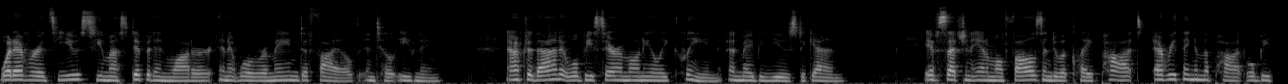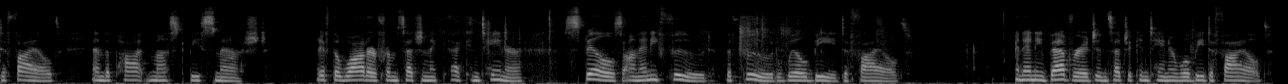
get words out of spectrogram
Whatever its use, you must dip it in water, and it will remain defiled until evening. After that, it will be ceremonially clean and may be used again. If such an animal falls into a clay pot, everything in the pot will be defiled, and the pot must be smashed. If the water from such an, a container spills on any food, the food will be defiled. And any beverage in such a container will be defiled.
